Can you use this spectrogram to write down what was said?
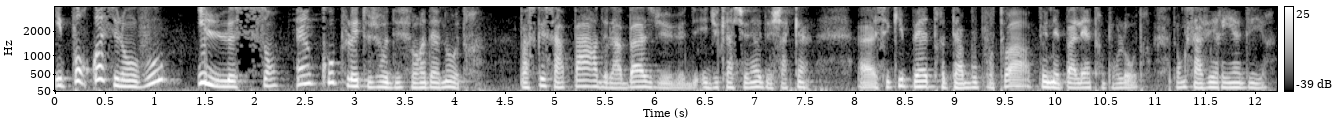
et pourquoi selon vous ils le sont? Un couple est toujours différent d'un autre. Parce que ça part de la base du, de- éducationnelle de chacun. Euh, ce qui peut être tabou pour toi peut ne pas l'être pour l'autre. Donc ça veut rien dire.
